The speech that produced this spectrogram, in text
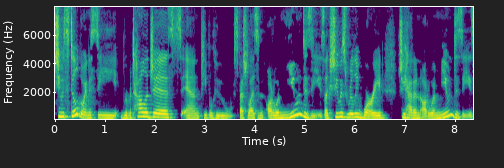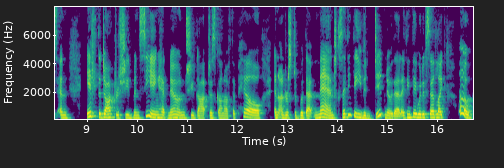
she was still going to see rheumatologists and people who specialize in autoimmune disease. Like she was really worried she had an autoimmune disease. And if the doctor she'd been seeing had known she got just gone off the pill and understood what that meant, because I think they even did know that, I think they would have said, like, oh,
